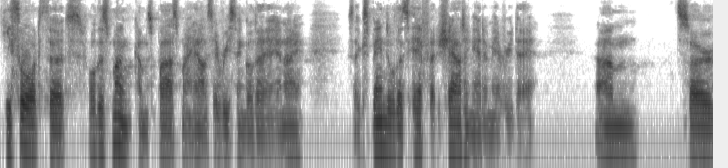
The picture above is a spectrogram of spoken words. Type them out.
He thought that, well, this monk comes past my house every single day, and I expend all this effort shouting at him every day. Um, so,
